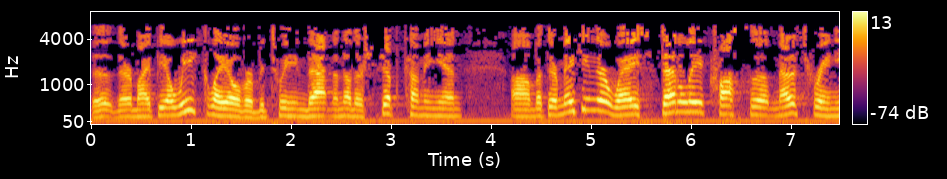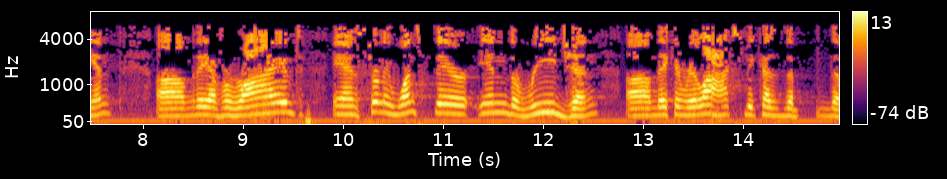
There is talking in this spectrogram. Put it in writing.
There might be a week layover between that and another ship coming in. Um, but they're making their way steadily across the Mediterranean. Um, they have arrived, and certainly once they're in the region, um, they can relax because the, the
